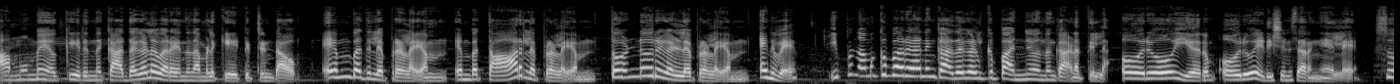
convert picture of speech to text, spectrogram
അമ്മുമ്മയും ഒക്കെ ഇരുന്ന് കഥകൾ പറയുന്നത് നമ്മൾ കേട്ടിട്ടുണ്ടാവും. എൺപതിലെ പ്രളയം എൺപത്തി ആറിലെ പ്രളയം തൊണ്ണൂറുകളിലെ പ്രളയം. എനിവേ ഇപ്പൊ നമുക്ക് പറയാനും കഥകൾക്ക് പഞ്ഞൊന്നും കാണത്തില്ല. ഓരോ ഇയറും ഓരോ എഡിഷൻസ് ഇറങ്ങിയല്ലേ? സോ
